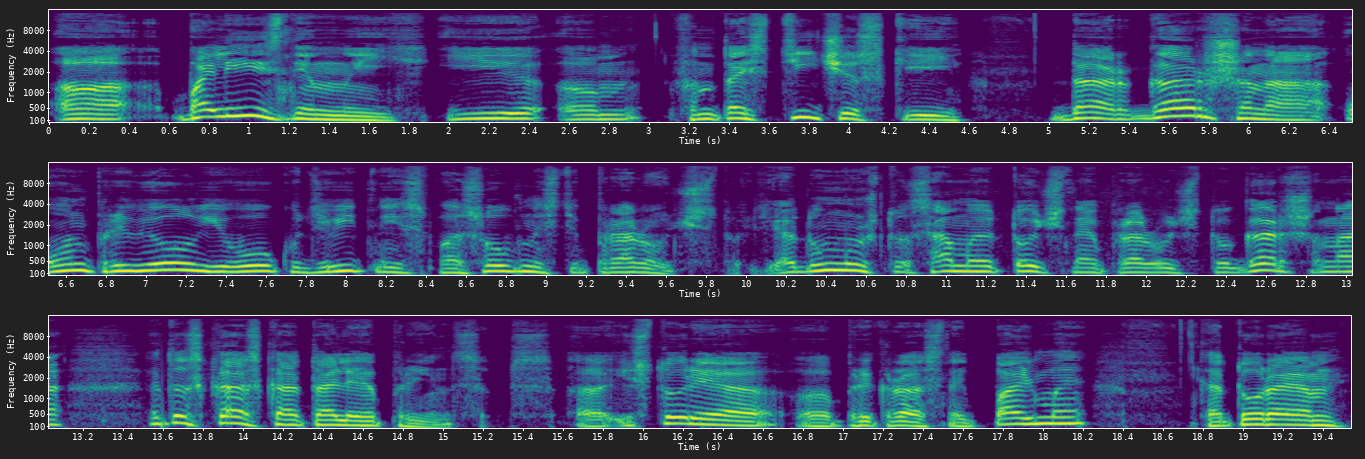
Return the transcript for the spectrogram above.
А, болезненный и эм, фантастический дар Гаршина, он привел его к удивительной способности пророчествовать. Я думаю, что самое точное пророчество Гаршина – это сказка Аталия Принцепс. Э, история э, прекрасной пальмы, которая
